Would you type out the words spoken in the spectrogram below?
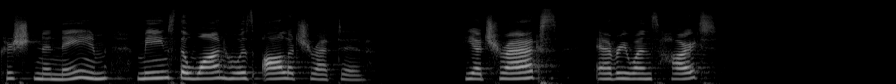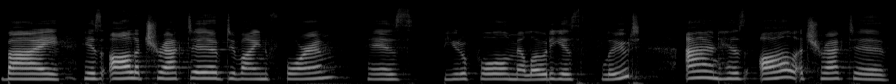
Krishna name means the one who is all attractive. He attracts everyone's heart by his all attractive divine form, his beautiful melodious flute, and his all attractive,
